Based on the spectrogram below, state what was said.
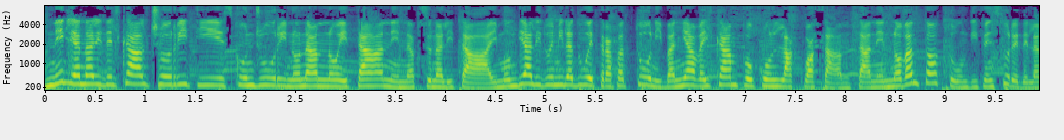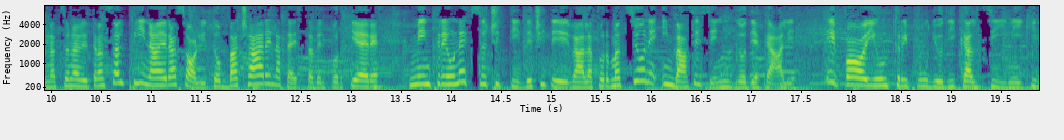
Negli annali del calcio riti e scongiuri non hanno età né nazionalità. Ai mondiali 2002 Trapattoni bagnava il campo con l'acqua santa. Nel 98 un difensore della nazionale transalpina era solito baciare la testa del portiere, mentre un ex CT decideva la formazione in base ai segni zodiacali. E poi un tripudio di calzini, chi,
